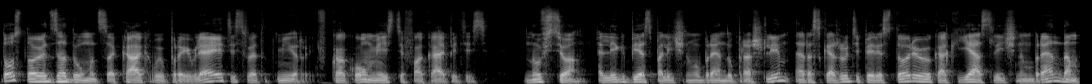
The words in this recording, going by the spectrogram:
то стоит задуматься, как вы проявляетесь в этот мир, в каком месте факапитесь. Ну все, ликбез по личному бренду прошли, расскажу теперь историю, как я с личным брендом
